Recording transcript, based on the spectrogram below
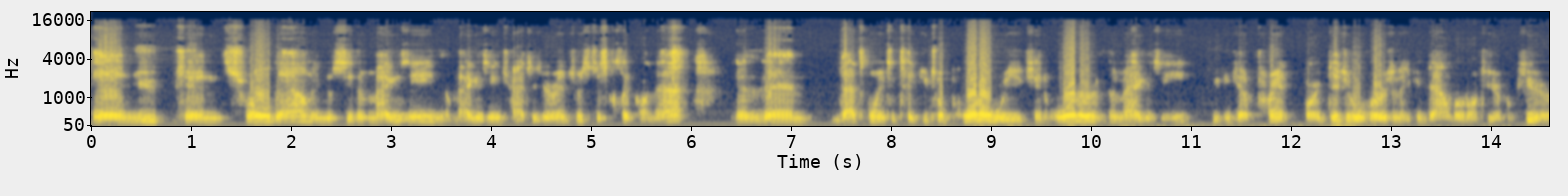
and you can scroll down and you'll see the magazine. The magazine catches your interest. Just click on that. And then that's going to take you to a portal where you can order the magazine. You can get a print or a digital version that you can download onto your computer.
